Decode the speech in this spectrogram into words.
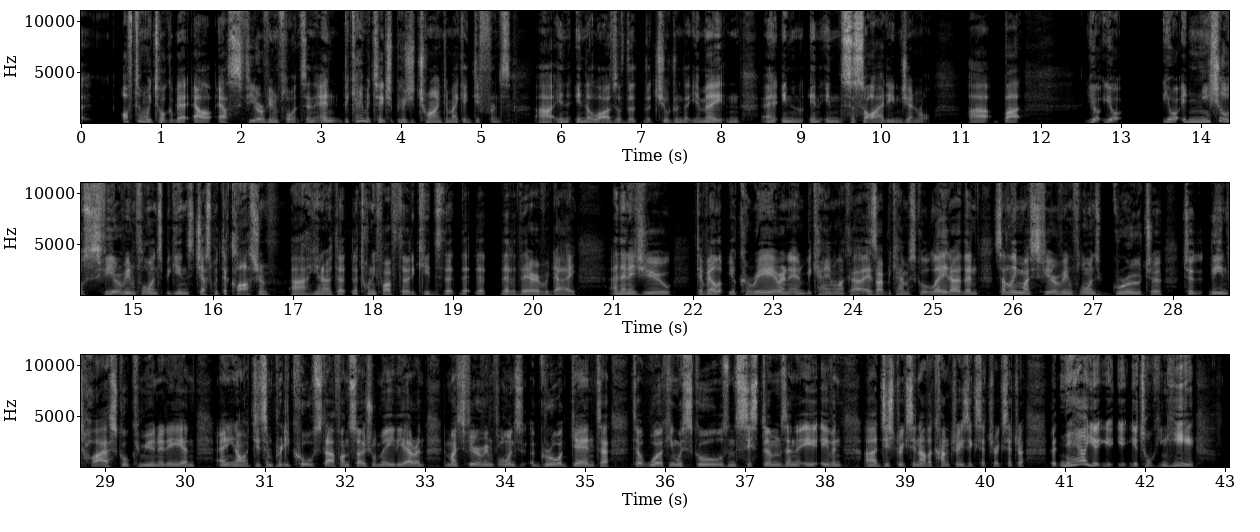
often we talk about our, our sphere of influence and, and became a teacher because you're trying to make a difference uh, in, in the lives of the, the children that you meet and, and in, in, in society in general. Uh, but your, your, your initial sphere of influence begins just with the classroom, uh, you know, the, the 25, 30 kids that, that, that, that are there every day. And then as you develop your career and, and became like a, as I became a school leader, then suddenly my sphere of influence grew to, to the entire school community. And, and, you know, I did some pretty cool stuff on social media and, and my sphere of influence grew again to, to working with schools and systems and e- even uh, districts in other countries, etc., etc. But now you, you, you're talking here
